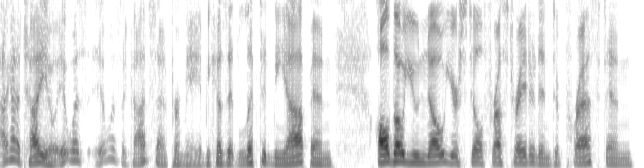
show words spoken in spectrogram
I got to tell you, it was it was a godsend for me because it lifted me up and although you know you're still frustrated and depressed and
